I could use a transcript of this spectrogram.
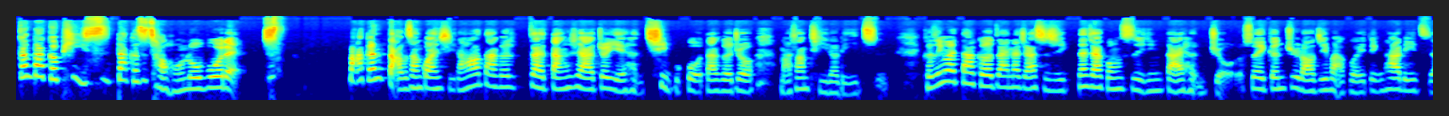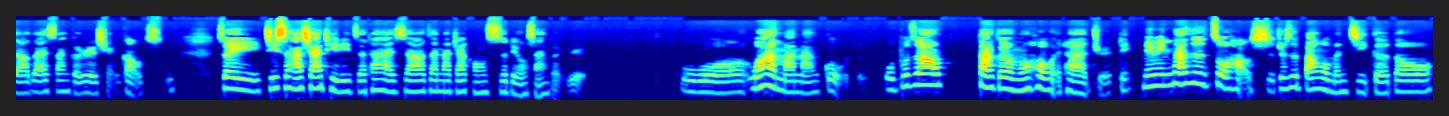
干大哥屁事，大哥是炒红萝卜的、八根打不上关系。然后大哥在当下就也很气不过，大哥就马上提了离职。可是因为大哥在那家实习那家公司已经待很久了，所以根据劳基法规定，他离职要在三个月前告知。所以即使他现在提离职，他还是要在那家公司留三个月。我我还蛮难过的，我不知道大哥有没有后悔他的决定。明明他是做好事，就是帮我们几个都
